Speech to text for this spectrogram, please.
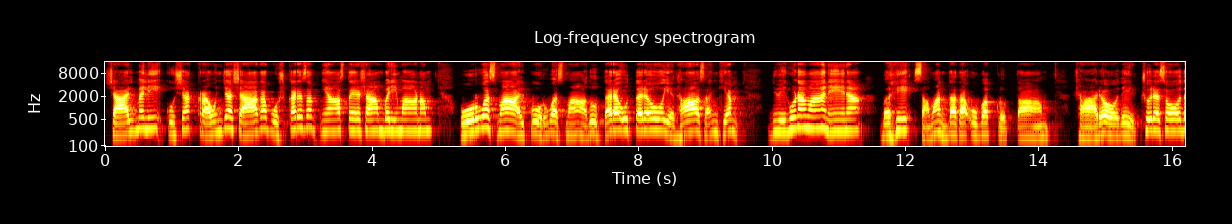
ശാൽമലി കുശ ക്രൗഞ്ച ശാഖ പുഷ്കരസംജ്ഞാസ്തേഷാം പരിമാണം പൂർവസ്മാൽ പൂർവസ്മാതുത്തര ഉത്തരോ യഥാസംഖ്യം. ദ്വിഗുണമാനേന ബഹി സമന്തത ഉപക്ലുപ്താം. ക്ഷാരോദിക്ഷുരസോദ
